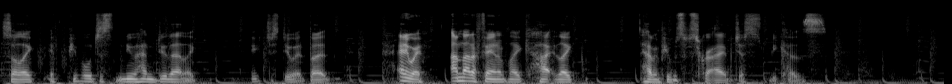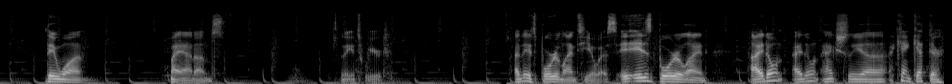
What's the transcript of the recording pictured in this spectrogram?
So like, if people just knew how to do that, like, you just do it. But anyway, I'm not a fan of like high, like having people subscribe just because they want my add-ons. I think it's weird. I think it's borderline TOS. It is borderline. I don't I don't actually uh I can't get there.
